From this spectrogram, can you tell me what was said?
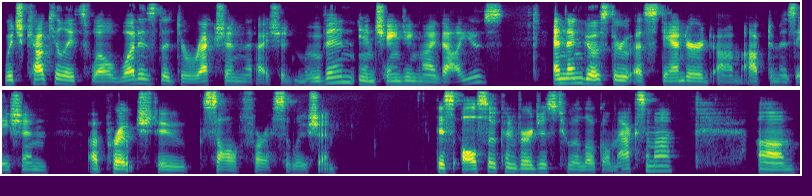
which calculates, well, what is the direction that I should move in in changing my values, and then goes through a standard um, optimization approach to solve for a solution. This also converges to a local maxima. Um,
